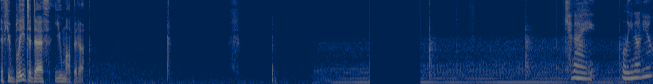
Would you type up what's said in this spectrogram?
If you bleed to death, you mop it up. Can I lean on you?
